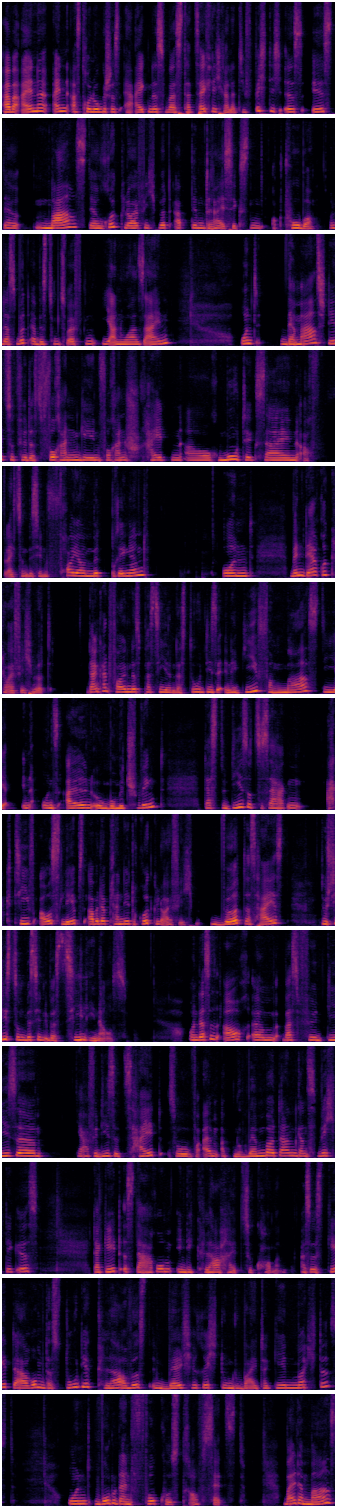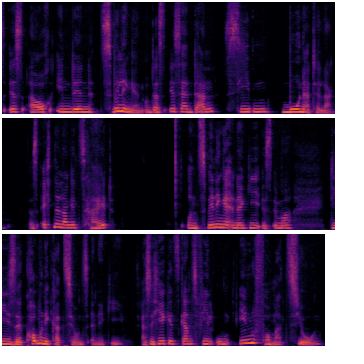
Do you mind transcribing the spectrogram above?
Aber eine, ein astrologisches Ereignis, was tatsächlich relativ wichtig ist, ist der Mars, der rückläufig wird ab dem 30. Oktober. Und das wird er bis zum 12. Januar sein. Und der Mars steht so für das Vorangehen, Voranschreiten auch, mutig sein, auch vielleicht so ein bisschen Feuer mitbringend. Und wenn der rückläufig wird, dann kann Folgendes passieren, dass du diese Energie vom Mars, die in uns allen irgendwo mitschwingt, dass du die sozusagen aktiv auslebst, aber der Planet rückläufig wird. Das heißt, du schießt so ein bisschen übers Ziel hinaus. Und das ist auch ähm, was für diese, ja, für diese Zeit, so vor allem ab November dann ganz wichtig ist. Da geht es darum, in die Klarheit zu kommen. Also es geht darum, dass du dir klar wirst, in welche Richtung du weitergehen möchtest und wo du deinen Fokus drauf setzt. Weil der Mars ist auch in den Zwillingen und das ist er dann sieben Monate lang. Das ist echt eine lange Zeit. Und Zwillinge-Energie ist immer diese Kommunikationsenergie. Also hier geht es ganz viel um Information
